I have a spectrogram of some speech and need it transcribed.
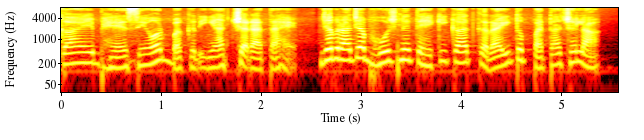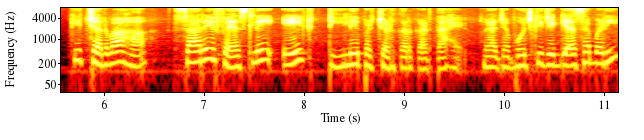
गाय, भैंसे और बकरियाँ चराता है। जब राजा भोज ने तहकीकात कराई तो पता चला कि चरवाहा सारे फैसले एक टीले पर चढ़कर करता है। राजा भोज की जिज्ञासा बढ़ी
